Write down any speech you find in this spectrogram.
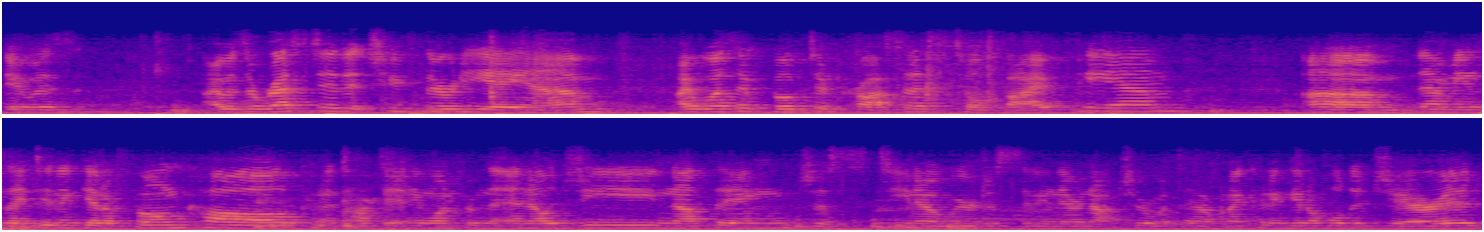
It was I was arrested at 2:30 a.m. I wasn't booked and processed till 5 p.m. Um, that means I didn't get a phone call, couldn't talk to anyone from the NLG, nothing. Just you know, we were just sitting there, not sure what to happen. I couldn't get a hold of Jared.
